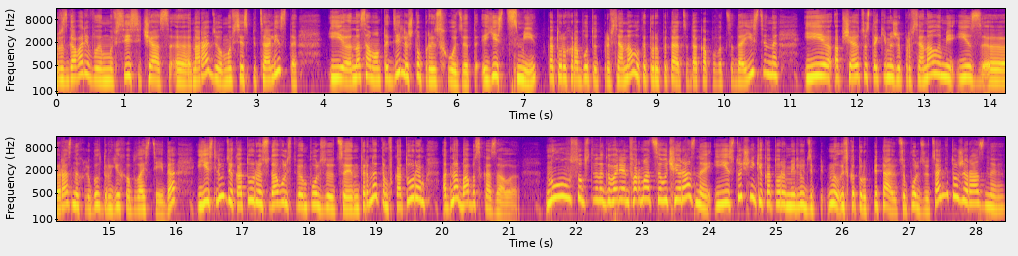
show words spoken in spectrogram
разговариваем мы все сейчас э, на радио, мы все специалисты, и на самом-то деле что происходит? Есть СМИ, в которых работают профессионалы, которые пытаются докапываться до истины и общаются с такими же профессионалами из э, разных любых других областей. Да? И есть люди, которые с удовольствием пользуются интернетом, в котором одна баба сказала – ну, собственно говоря, информация очень разная, и источники, которыми люди, ну, из которых питаются, пользуются, они тоже разные.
